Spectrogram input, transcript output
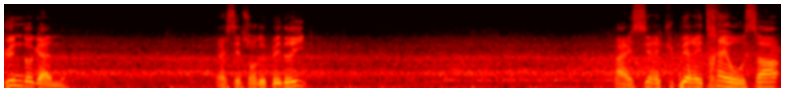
Gundogan. Réception de Pedri. Ah, c'est récupéré très haut ça.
